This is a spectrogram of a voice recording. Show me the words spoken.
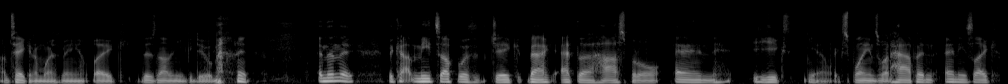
I'm taking him with me. Like, there's nothing you could do about it. And then the the cop meets up with Jake back at the hospital and he, ex- you know, explains what happened. And he's like,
